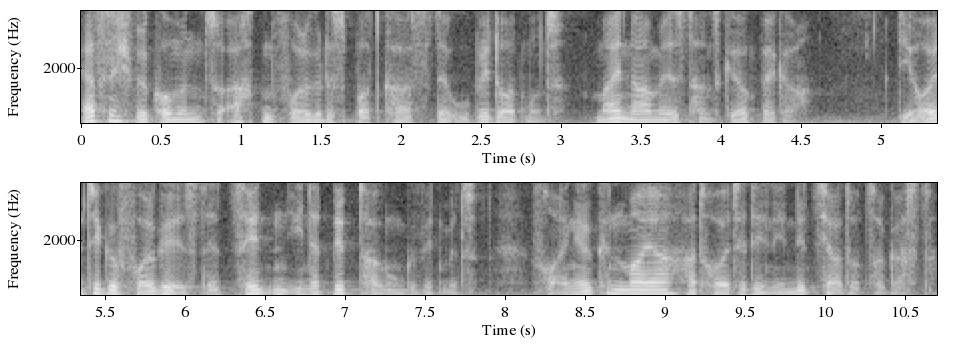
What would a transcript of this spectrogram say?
Herzlich willkommen zur achten Folge des Podcasts der UB Dortmund. Mein Name ist Hans-Georg Becker. Die heutige Folge ist der 10. INET-BIP-Tagung gewidmet. Frau Engelkenmeier hat heute den Initiator zur Gast.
